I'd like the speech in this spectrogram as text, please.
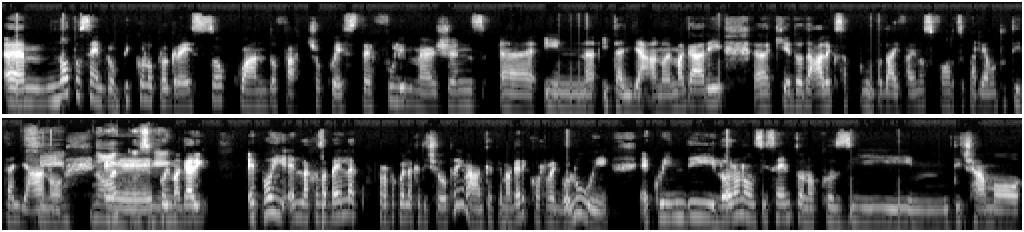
ehm, noto sempre un piccolo progresso quando faccio queste full immersions eh, in italiano. E magari eh, chiedo ad Alex appunto, dai, fai uno sforzo, parliamo tutti italiano, sì, no, e poi magari e poi la cosa bella è proprio quella che dicevo prima, anche che magari correggo lui e quindi loro non si sentono così, mhmm, diciamo,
